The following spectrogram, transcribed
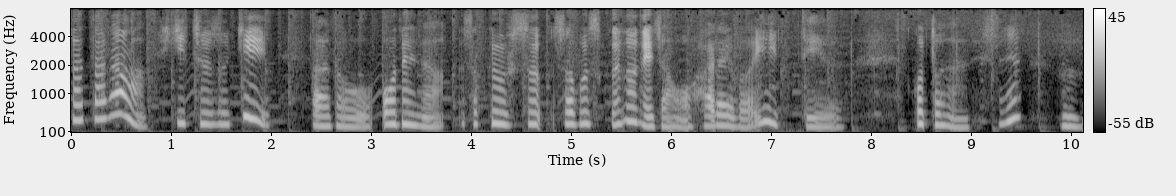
だったら、引き続き、あの、お値段、サブスサブスクの値段を払えばいいっていうことなんですね。うん。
